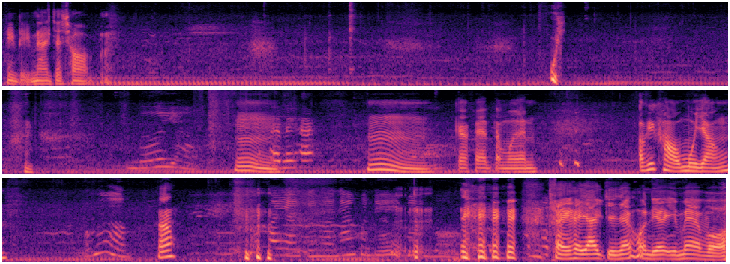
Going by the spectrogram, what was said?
เด็กๆน่าจะชอบ เบอร์อะอืม ใช่ไหมคะอืม กาแฟตะเมิน เอาพริกเผาหมูหยองโอ้โหเอ้า ใครอยากกินอะไรย่างคนเดียวอย่ามาบอกใครขยายกินแค่คนเดียวอีแม่บอก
